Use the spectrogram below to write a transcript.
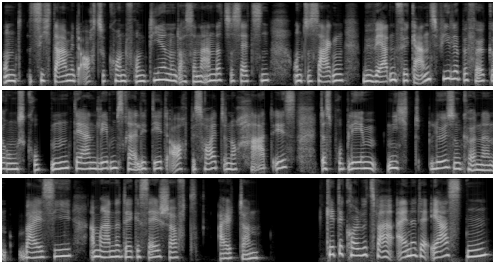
und sich damit auch zu konfrontieren und auseinanderzusetzen und zu sagen, wir werden für ganz viele Bevölkerungsgruppen, deren Lebensrealität auch bis heute noch hart ist, das Problem nicht lösen können, weil sie am Rande der Gesellschaft altern. Käthe Kollwitz war eine der ersten,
